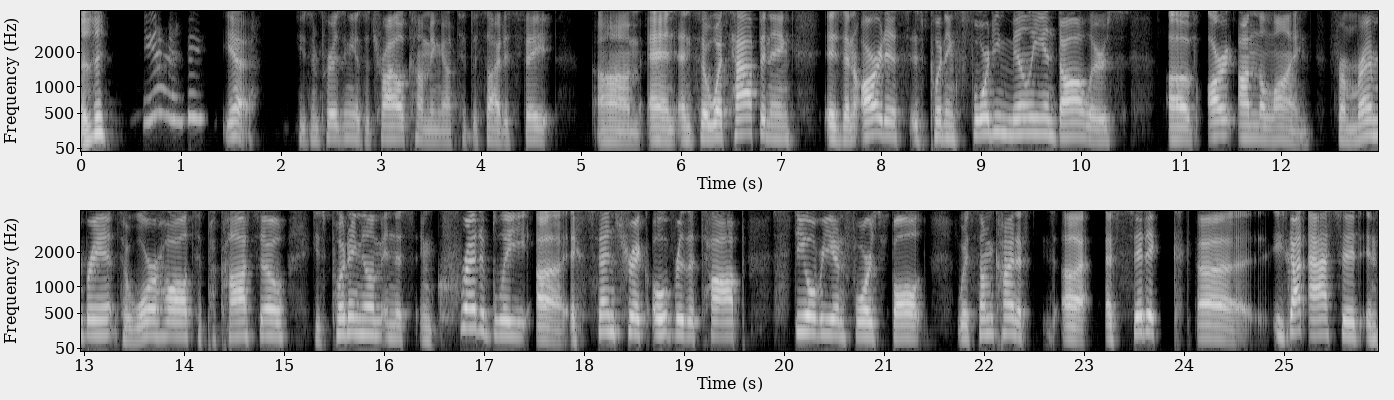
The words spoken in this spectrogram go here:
Is he? Yeah, yeah. He's in prison. He has a trial coming up to decide his fate. Um, and and so what's happening is an artist is putting forty million dollars of art on the line, from Rembrandt to Warhol to Picasso. He's putting them in this incredibly uh, eccentric, over the top, steel reinforced vault with some kind of uh, acidic. Uh, he's got acid in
